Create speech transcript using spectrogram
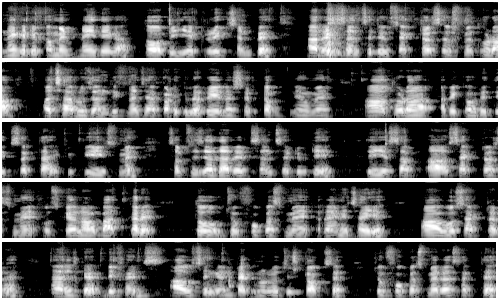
नेगेटिव कमेंट नहीं देगा। तो अभी ये प्रिडिक्शन पे रेट सेंसिटिव सेक्टर से उसमें थोड़ा अच्छा रुझान दिखना चाहिए पर्टिकुलर रियल एस्टेट कंपनियों में थोड़ा रिकवरी दिख सकता है, क्योंकि इसमें सबसे ज़्यादा रेट सेंसिटिविटी है। तो ये सब सेक्टर्स में, उसके अलावा बात करें तो जो फोकस में रहने चाहिए वो सेक्टर है health care defence housing and technology stocks है जो फोकस में रह सकते हैं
